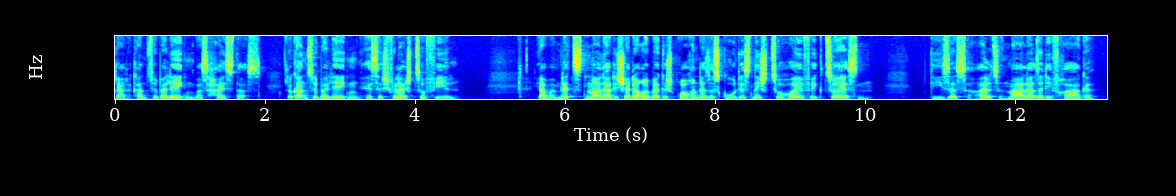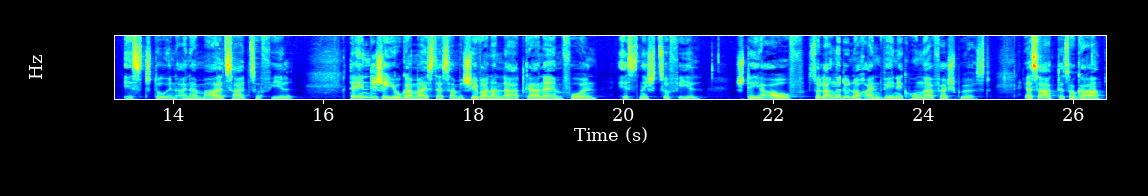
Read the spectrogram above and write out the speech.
Ja, da kannst du überlegen, was heißt das? Du kannst überlegen, esse ich vielleicht zu viel? Ja, beim letzten Mal hatte ich ja darüber gesprochen, dass es gut ist, nicht zu häufig zu essen. Dieses Mal also die Frage, isst du in einer Mahlzeit zu viel? Der indische Yogameister Swami Shivananda hat gerne empfohlen, iss nicht zu viel. Stehe auf, solange du noch ein wenig Hunger verspürst. Er sagte sogar,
